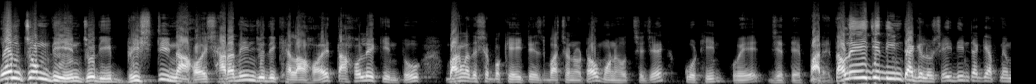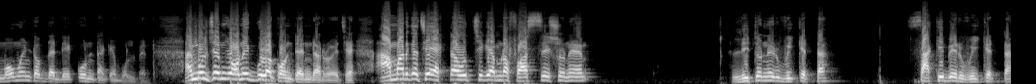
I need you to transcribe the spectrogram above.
পঞ্চম দিন যদি বৃষ্টি না হয়, সারাদিন যদি খেলা হয়, তাহলে কিন্তু বাংলাদেশের পক্ষে এই টেস্ট বাঁচানোটাও মনে হচ্ছে যে কঠিন হয়ে যেতে পারে। তাহলে এই যে দিনটা গেল, সেই দিনটাকে আপনি মোমেন্ট অফ দ্য ডে কোনটাকে বলবেন? আমি বলছিলাম যে অনেকগুলো কন্টেন্ডার রয়েছে। আমার কাছে একটা হচ্ছে কি আমরা ফার্স্ট সেশনে লিটনের উইকেটটা সাকিবের উইকেটটা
